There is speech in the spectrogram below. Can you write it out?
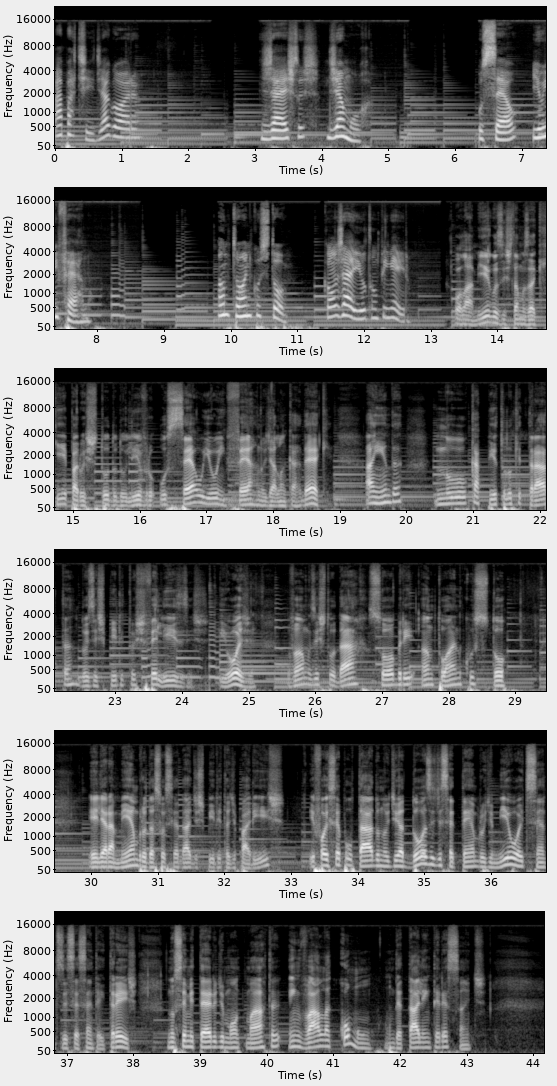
a partir de agora. Gestos de amor. O céu e o inferno. Antônio Cousteau, com Jailton Pinheiro. Olá, amigos, estamos aqui para o estudo do livro O Céu e o Inferno de Allan Kardec, ainda no capítulo que trata dos espíritos felizes. E hoje vamos estudar sobre Antoine Cousteau. Ele era membro da Sociedade Espírita de Paris e foi sepultado no dia 12 de setembro de 1863 no cemitério de Montmartre, em vala comum. Um detalhe interessante.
